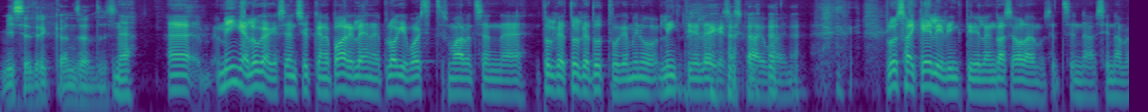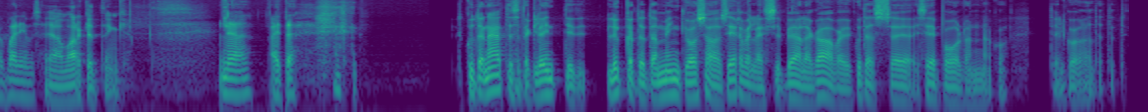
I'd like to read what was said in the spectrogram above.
mis see trikk on seal siis? jah, äh, minge lugege, see on sihukene paarilehene blogipostitus, ma arvan, et see on, äh, tulge, tulge tutvuge minu LinkedIn'i lehega siis ka juba on ju. pluss Haikeli LinkedIn'il on ka see olemas, et sinna, sinna me panime selle. hea marketing. jah, aitäh kui te näete seda klienti, lükkate ta mingi osa serverless'i peale ka või kuidas see, see pool on nagu teil korraldatud?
